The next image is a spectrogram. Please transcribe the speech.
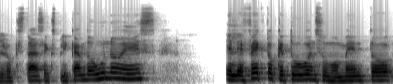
lo que estás explicando. Uno es el efecto que tuvo en su momento,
